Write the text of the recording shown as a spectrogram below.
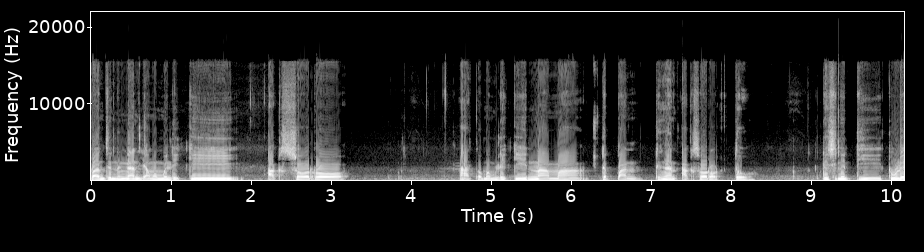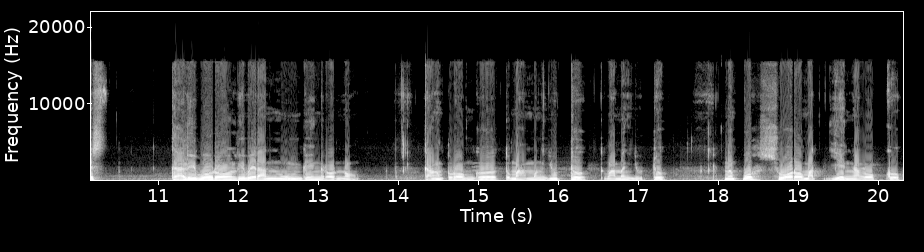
Panjenengan yang memiliki aksoro atau memiliki nama depan dengan aksoro do. Di sini ditulis Daliworo liweran mungging rono Kang Tulonggo tumameng yudo tumameng yudo. Nempuh suara mat yeng ngalogo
